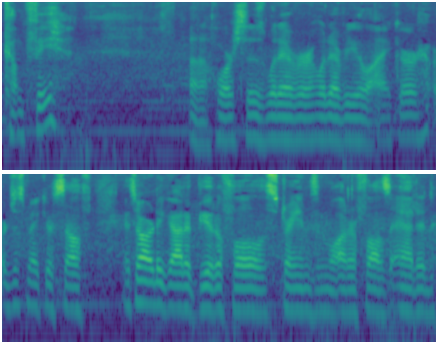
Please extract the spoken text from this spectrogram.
comfy. Uh, horses, whatever, whatever you like, or, or just make yourself. It's already got a beautiful streams and waterfalls added.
